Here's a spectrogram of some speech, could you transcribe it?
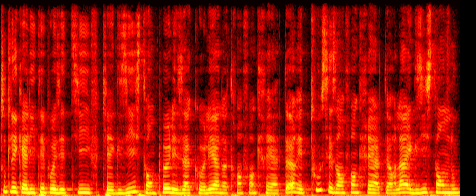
toutes les qualités positives qui existent, on peut les accoler à notre enfant créateur et tous ces enfants créateurs-là existent en nous.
